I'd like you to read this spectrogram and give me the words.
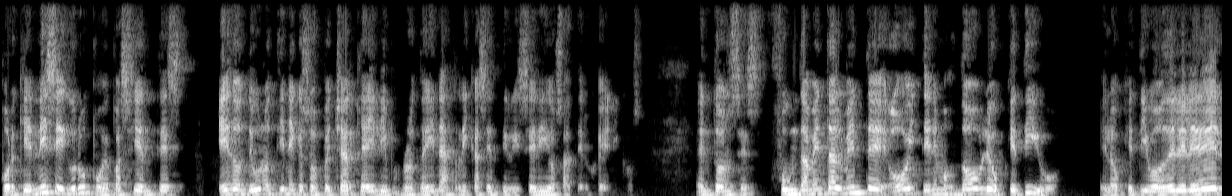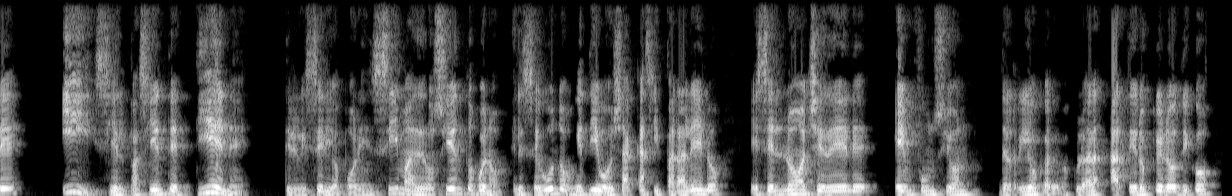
porque en ese grupo de pacientes es donde uno tiene que sospechar que hay lipoproteínas ricas en triglicéridos aterogénicos. Entonces, fundamentalmente hoy tenemos doble objetivo, el objetivo del LDL y si el paciente tiene triglicéridos por encima de 200, bueno, el segundo objetivo ya casi paralelo es el no HDL en función del riesgo cardiovascular aterosclerótico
